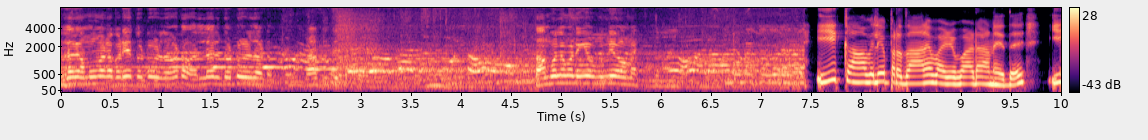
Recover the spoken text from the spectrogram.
എല്ലാവരും അമ്മൂമ്മയുടെ പടിയെ തൊട്ട് എഴുതാട്ടോ എല്ലാവരും തൊട്ട് എഴുതാട്ടോ പ്രാർത്ഥിച്ച്. താമ്പൂലം മുന്നേ അമ്മേ? ഈ കാവിലെ പ്രധാന വഴിപാടാണിത്. ഈ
